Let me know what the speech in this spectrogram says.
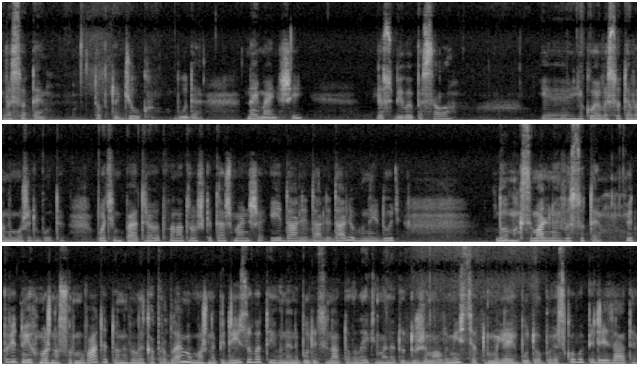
висоти. Тобто дюк буде найменший, я собі виписала, якої висоти вони можуть бути. Потім Петріот, вона трошки теж менша, і далі, далі, далі вони йдуть до максимальної висоти. Відповідно, їх можна формувати, то невелика проблема, можна підрізувати, і вони не будуть занадто великі. У мене тут дуже мало місця, тому я їх буду обов'язково підрізати.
